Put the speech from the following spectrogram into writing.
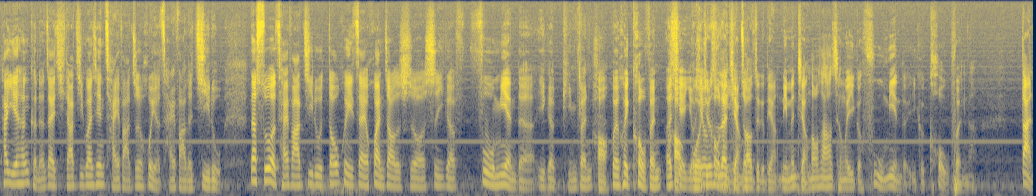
它也很可能在其他机关先裁罚之后会有裁罚的记录。那所有裁罚记录都会在换照的时候是一个负面的一个评分，好，会会扣分，而且有我些扣得很严就是在讲到。这个地方，你们讲到它成为一个负面的一个扣分呐、但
